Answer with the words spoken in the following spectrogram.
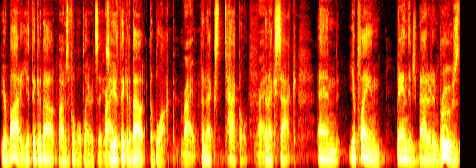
your body. You're thinking about, I was a football player at City. So Right. you're thinking about the block, Right. the next tackle, Right. the next sack. And you're playing bandaged, battered, and bruised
